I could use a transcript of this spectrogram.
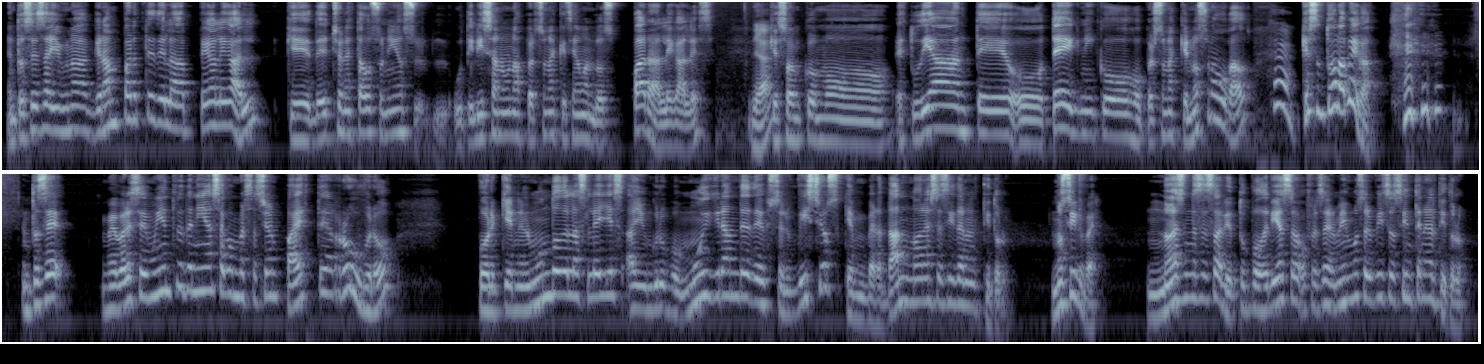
Entonces hay una gran parte de la pega legal que de hecho en Estados Unidos utilizan unas personas que se llaman los paralegales, ¿Ya? que son como estudiantes o técnicos o personas que no son abogados, Ah. que hacen toda la pega. Entonces, me parece muy entretenida esa conversación para este rubro, porque en el mundo de las leyes hay un grupo muy grande de servicios que en verdad no necesitan el título. No sirve. No es necesario. Tú podrías ofrecer el mismo servicio sin tener el título.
